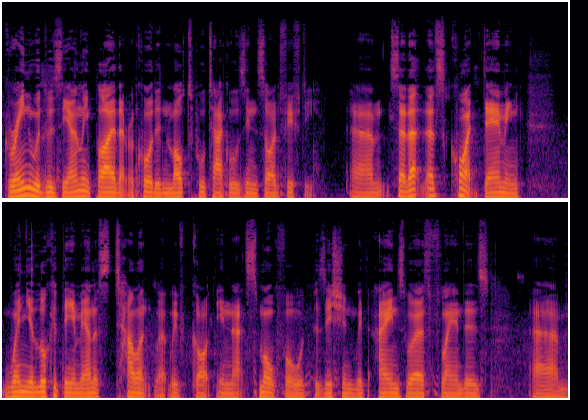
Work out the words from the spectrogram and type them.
Greenwood was the only player that recorded multiple tackles inside 50. Um, so that that's quite damning when you look at the amount of talent that we've got in that small forward position with Ainsworth, Flanders, um,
